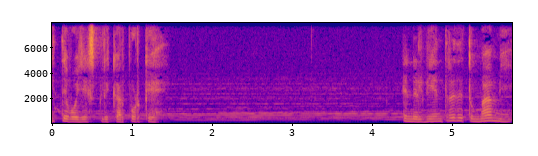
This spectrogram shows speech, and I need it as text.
Y te voy a explicar por qué. En el vientre de tu mami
